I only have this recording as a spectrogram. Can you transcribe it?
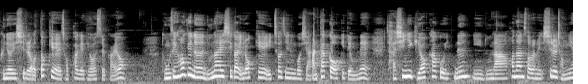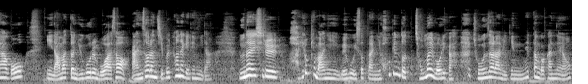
그녀의 시를 어떻게 접하게 되었을까요? 동생 허규는 누나의 시가 이렇게 잊혀지는 것이 안타까웠기 때문에 자신이 기억하고 있는 이 누나 허난설원의 시를 정리하고 이 남았던 유고를 모아서 난설원 집을 펴내게 됩니다. 누나의 시를 아, 이렇게 많이 외고 있었다니 허균도 정말 머리가 좋은 사람이긴 했던 것 같네요.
